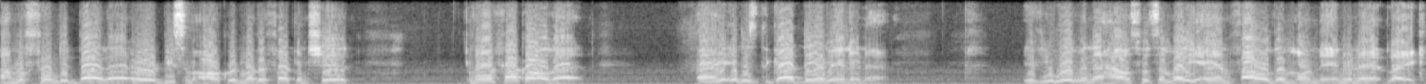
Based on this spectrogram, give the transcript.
I'm offended by that, or it'd be some awkward motherfucking shit. Man, fuck all that. Alright, it is the goddamn internet. If you live in a house with somebody and follow them on the internet, like,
